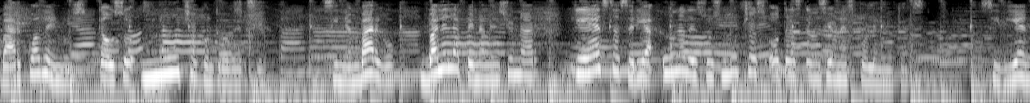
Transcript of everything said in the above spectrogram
Barco a Venus causó mucha controversia. Sin embargo, vale la pena mencionar que esta sería una de sus muchas otras canciones polémicas. Si bien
